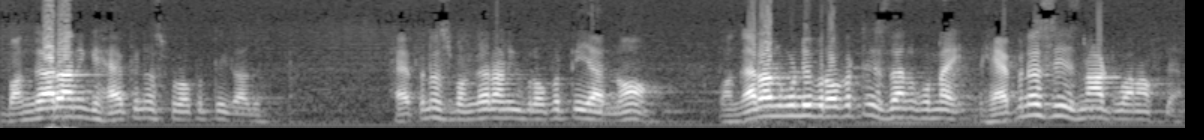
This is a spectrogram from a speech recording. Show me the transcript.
బంగారానికి హ్యాపీనెస్ ప్రాపర్టీ కాదు. హ్యాపీనెస్ బంగారానికి ప్రాపర్టీ ఆర్ నో బంగారానికి ఉండే ప్రాపర్టీస్ దానికి ఉన్నాయి. Happiness is not one of them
